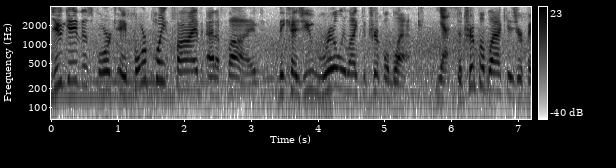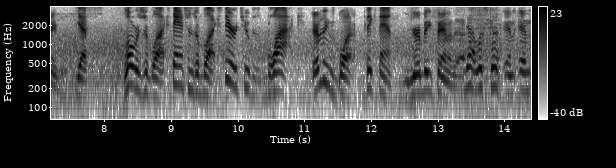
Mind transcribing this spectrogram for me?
you gave this fork a 4.5 out of five because you really like the triple black. Yes. The triple black is your favorite. yes. Lowers are black. Stanchions are black. Steer tube is black. Everything's black. Big fan. You're a big fan of that. Yeah, it looks good. And, and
